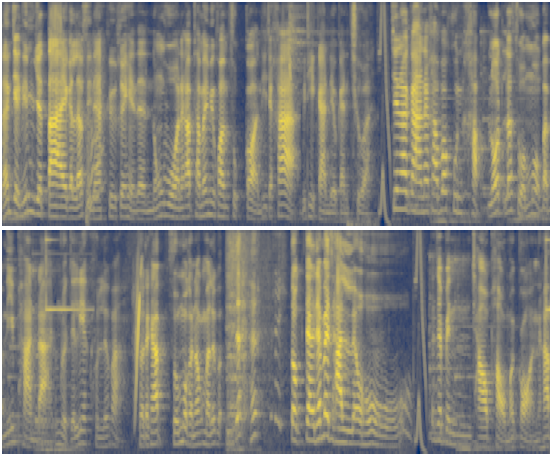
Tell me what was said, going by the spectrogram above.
หลังจากนี้มึงจะตายกันแล้วสินะ คือเคยเห็นแต่น้องวัวนะครับทำให้มีความสุขก่อนที่จะฆ่าวิธีการเดียวกันเชัวจินตนาการนะครับว่าคุณขับรถแล้วสวมหมวกแบบนี้ผ่านด่านตำรวจจะเรียกคุณหรือเปล่าสวัสดีครับสวมหมวกกันน็อกมาหรือเปล่าตกใจแทบไม่ทันเลยโอ้โหน่าจะเป็นชาวเผ่ามาก่อนนะครับ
